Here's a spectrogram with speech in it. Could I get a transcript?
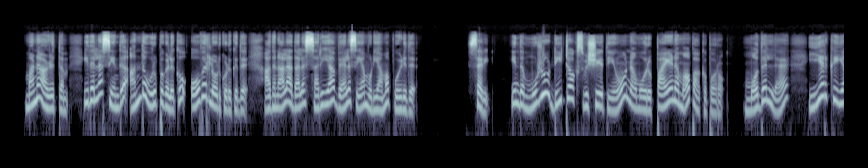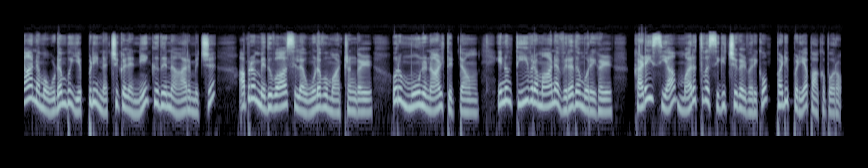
மன அழுத்தம் இதெல்லாம் சேர்ந்து அந்த உறுப்புகளுக்கு ஓவர்லோட் கொடுக்குது. அதனால அதால சரியா வேலை செய்ய முடியாம போயிடுது. சரி இந்த முழு டீடாக்ஸ் விஷயத்தையும் நாம ஒரு பயணமா பார்க்க போறோம். முதல்ல இயற்கையா நம்ம உடம்பு எப்படி நச்சுக்களை நீக்குதுன்னு ஆரம்பிச்சு அப்புறம் மெதுவா சில உணவு மாற்றங்கள் ஒரு மூணு நாள் திட்டம் இன்னும் தீவிரமான விரத முறைகள் கடைசியா மருத்துவ சிகிச்சைகள் வரைக்கும் படிப்படியா பார்க்க போறோம்.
